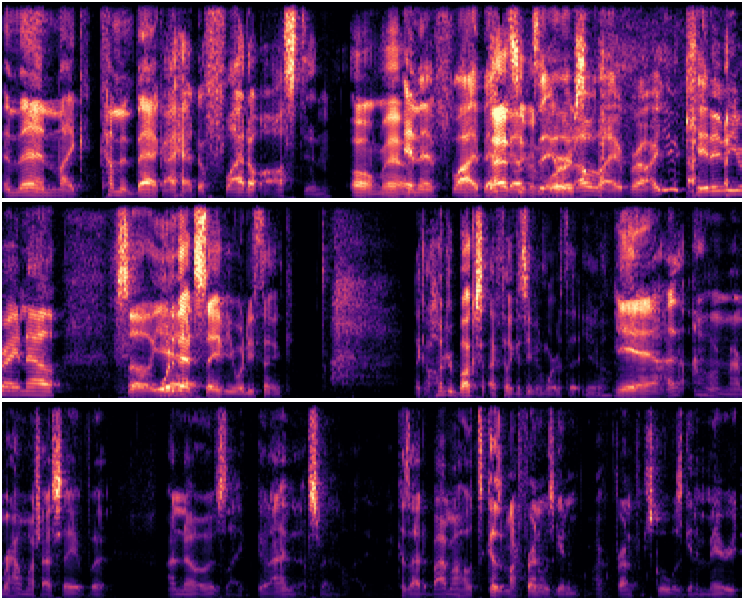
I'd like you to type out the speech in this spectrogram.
and then like coming back, I had to fly to Austin Oh man, and then fly back That's up. even to worse. I was like, bro, are you kidding me right now? So yeah. What did that save you? What do you think? Like a hundred bucks, I feel like it's even worth it. You know? Yeah, I, I don't remember how much I saved, but I know it was like, dude, I ended up spending a lot because I had to buy my hotel because my friend was getting my friend from school was getting married,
